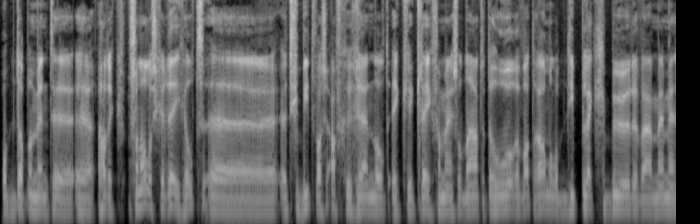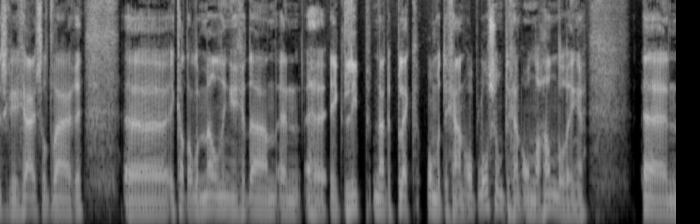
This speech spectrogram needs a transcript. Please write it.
op dat moment uh, had ik van alles geregeld. Uh, het gebied was afgegrendeld. Ik kreeg van mijn soldaten te horen wat er allemaal op die plek gebeurde... waar mijn mensen gegijzeld waren. Ik had alle meldingen gedaan en ik liep naar de plek om het te gaan oplossen... om te gaan onderhandelingen. En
